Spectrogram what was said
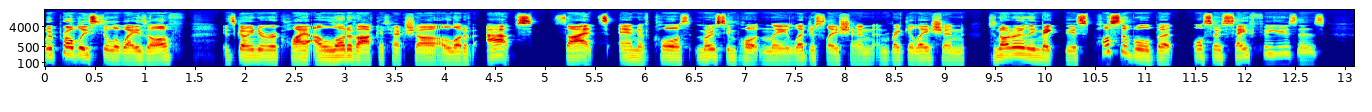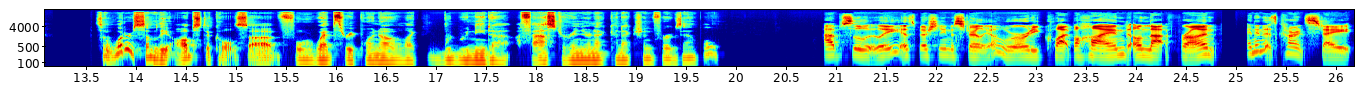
we're probably still a ways off it's going to require a lot of architecture a lot of apps sites, and of course, most importantly, legislation and regulation to not only make this possible, but also safe for users. So, what are some of the obstacles uh, for Web 3.0? Like, would we need a, a faster internet connection, for example? Absolutely, especially in Australia. We're already quite behind on that front. And in its current state,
